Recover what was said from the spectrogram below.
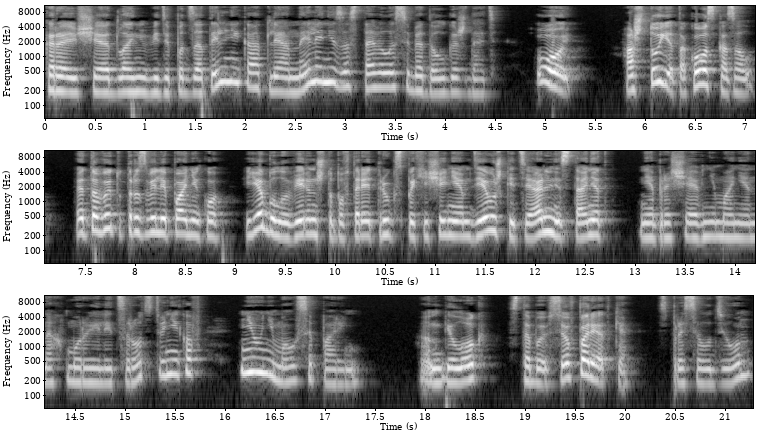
Карающая длань в виде подзатыльника от Леонеля не заставила себя долго ждать. «Ой, а что я такого сказал? Это вы тут развели панику. Я был уверен, что повторять трюк с похищением девушки Тиаль не станет». Не обращая внимания на хмурые лица родственников, не унимался парень. «Ангелок, с тобой все в порядке?» – спросил Дион,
